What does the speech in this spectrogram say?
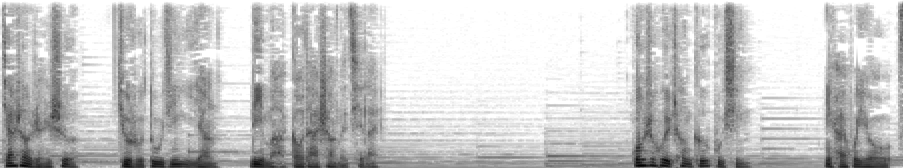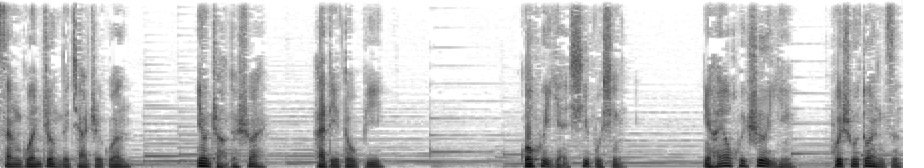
加上人设，就如镀金一样，立马高大上了起来。光是会唱歌不行，你还会有三观正的价值观，要长得帅，还得逗逼。光会演戏不行，你还要会摄影，会说段子，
